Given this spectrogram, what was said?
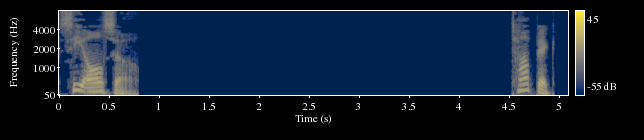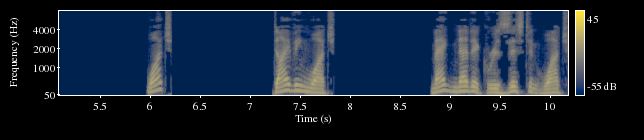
See also Topic. Watch. Diving watch. Magnetic resistant watch.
